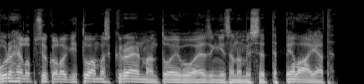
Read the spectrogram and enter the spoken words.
Urheilupsykologi Tuomas Grönman toivoo Helsingin Sanomissa, että pelaajat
